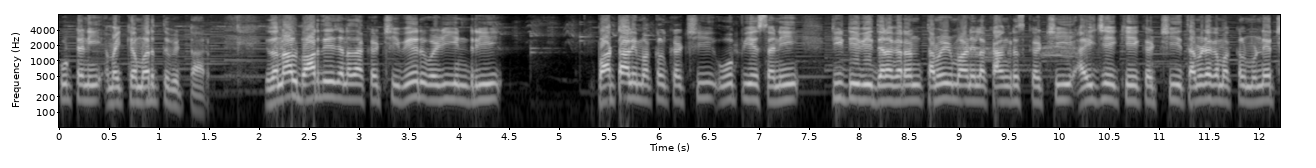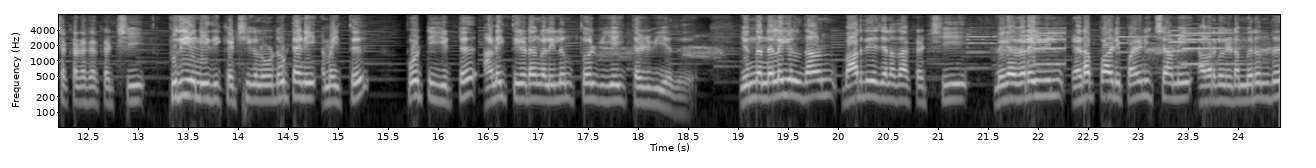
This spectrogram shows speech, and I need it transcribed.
கூட்டணி அமைக்க மறுத்துவிட்டார். இதனால் பாரதிய ஜனதா கட்சி வேறு வழியின்றி பாட்டாளி மக்கள் கட்சி ஓபிஎஸ் அணி டிடிவி தினகரன் தமிழ் மாநில காங்கிரஸ் கட்சி ஐஜேகே கட்சி தமிழக மக்கள் முன்னேற்றக் கழக கட்சி புதிய நீதி கட்சிகளோடு கூட்டணி அமைத்து போட்டியிட்டு அனைத்து இடங்களிலும் தோல்வியை தழுவியது. இந்த நிலையில்தான் பாரதிய ஜனதா கட்சி மிக விரைவில் எடப்பாடி பழனிசாமி அவர்களிடமிருந்து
